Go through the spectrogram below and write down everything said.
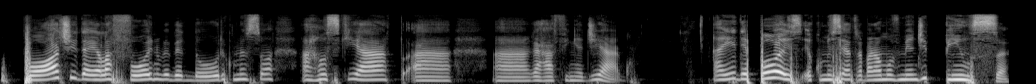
o pote, daí ela foi no bebedouro e começou a rosquear a, a garrafinha de água. Aí depois eu comecei a trabalhar o movimento de pinça.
